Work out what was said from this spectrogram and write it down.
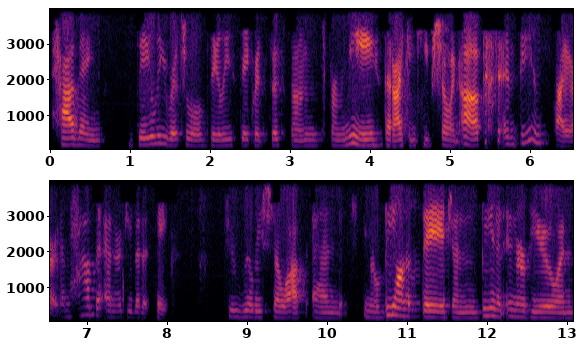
having daily rituals, daily sacred systems for me that I can keep showing up and be inspired and have the energy that it takes to really show up and, you know, be on a stage and be in an interview and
